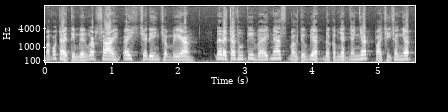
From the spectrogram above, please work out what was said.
bạn có thể tìm đến website xtrading.vn. Đây là trang thông tin về Xnet bằng tiếng Việt được cập nhật nhanh nhất và chính xác nhất.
